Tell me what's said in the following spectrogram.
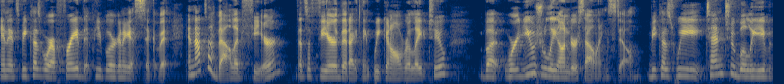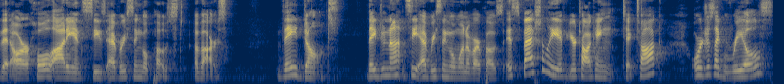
And it's because we're afraid that people are going to get sick of it. And that's a valid fear. That's a fear that I think we can all relate to. But we're usually underselling still because we tend to believe that our whole audience sees every single post of ours. They don't. They do not see every single one of our posts, especially if you're talking TikTok or just like reels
